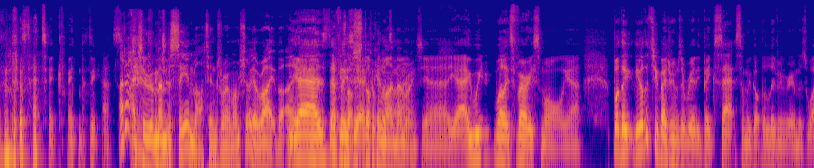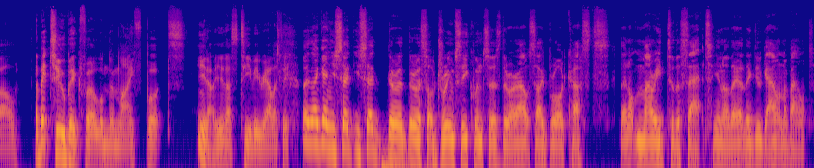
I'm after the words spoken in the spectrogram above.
pathetic thing that he has. I don't actually remember seeing Martin's room. I'm sure you're right, but I, yeah, it's like definitely not stuck in my memory. Yeah, yeah. We, well, it's very small, yeah. But the the other two bedrooms are really big sets, and we've got the living room as well. A bit too big for London life, but you know that's TV reality. But again, you said you said there are there are sort of dream sequences. There are outside broadcasts. They're not married to the set. You know, they they do get out and about.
